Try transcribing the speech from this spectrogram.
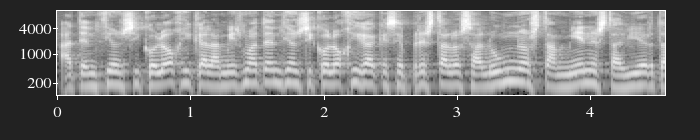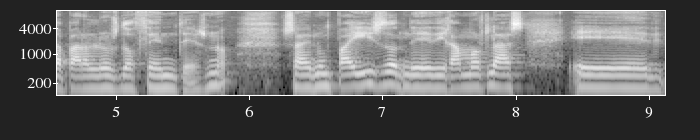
atención psicológica. La misma atención psicológica que se presta a los alumnos también está abierta para los docentes, ¿no? O sea, en un país donde, digamos, las, eh,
